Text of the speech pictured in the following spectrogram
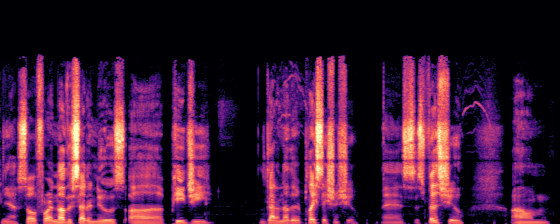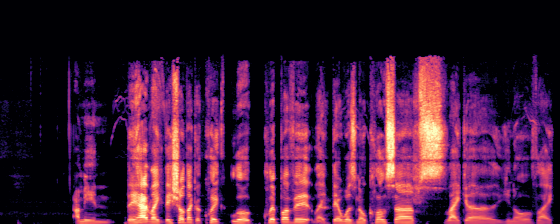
Yeah. So for another set of news, uh, PG has got another PlayStation shoe, and it's his fifth shoe. Um, I mean, they had like they showed like a quick little clip of it. Like Yeah. there was no close-ups, like uh, you know, of like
